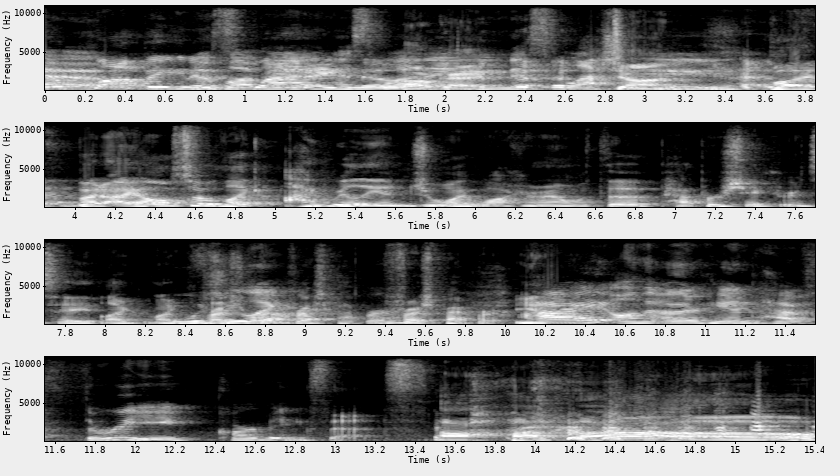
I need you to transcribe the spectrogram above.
know. No plopping, no splatting, no- splatting, Okay. no splashing. Done. But but I also like I really enjoy walking around with the pepper shaker and say like like Would fresh you like pep- fresh pepper? Fresh pepper. You know. I, on the other hand, have three carving sets. oh,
